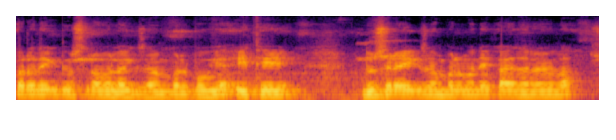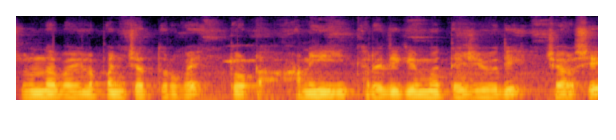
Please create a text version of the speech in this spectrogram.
परत एक दुसरा वाला एक्झाम्पल बघूया. इथे दुसऱ्या एक्झाम्पलमध्ये काय झालेलं होता? सुनंदाबाईला पंच्याहत्तर रुपये तोटा आणि खरेदी किंमत त्याची होती चारशे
